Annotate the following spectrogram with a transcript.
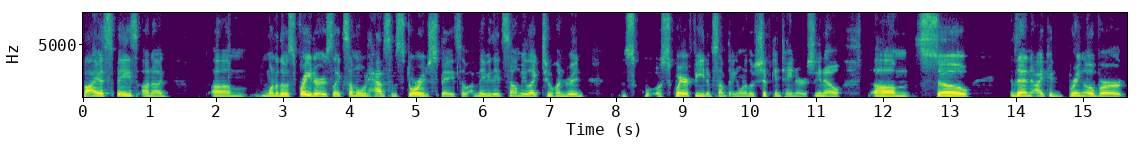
buy a space on a um one of those freighters like someone would have some storage space so maybe they'd sell me like 200 squ- square feet of something in one of those ship containers you know? Um so then i could bring over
